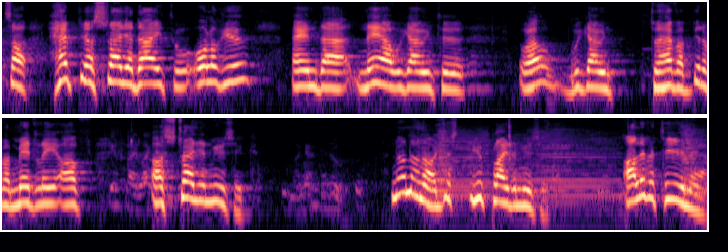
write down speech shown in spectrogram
So, happy Australia Day to all of you. And uh, now we're going to, well, we're going to have a bit of a medley of Australian music. No, no, no, just you play the music. I'll leave it to you now.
